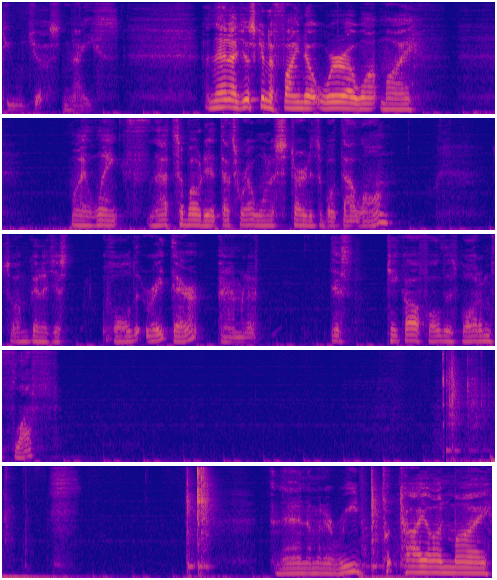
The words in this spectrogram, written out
do just nice. And then I'm just going to find out where I want my my length. And that's about it. That's where I want to start. It's about that long. So I'm going to just hold it right there. And I'm going to just take off all this bottom fluff. And then I'm going to read, put tie on my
